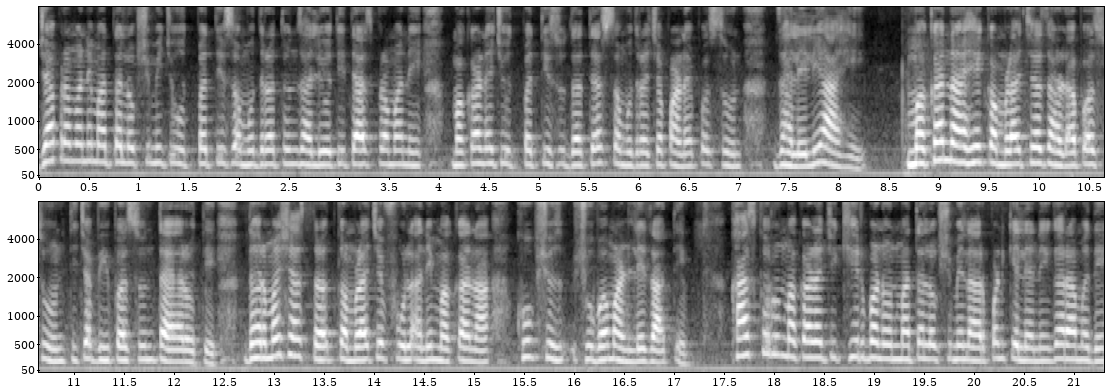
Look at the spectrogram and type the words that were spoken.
ज्याप्रमाणे माता लक्ष्मीची उत्पत्ती समुद्रातून झाली होती त्याचप्रमाणे मकाण्याची उत्पत्तीसुद्धा त्याच समुद्राच्या पाण्यापासून झालेली आहे. मकाना हे कमळाच्या झाडापासून तिच्या बीपासून तयार होते. धर्मशास्त्रात कमळाचे फूल आणि मकाना खूप शु शुभ मानले जाते. खास करून मकानाची खीर बनवून माता लक्ष्मीला अर्पण केल्याने घरामध्ये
